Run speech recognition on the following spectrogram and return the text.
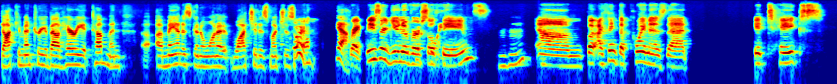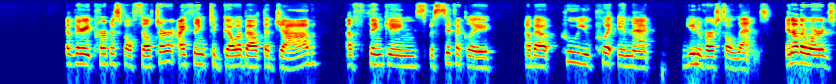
documentary about Harriet Tubman, a man is going to want to watch it as much as sure. yeah, right. These are universal themes, mm-hmm. um, but I think the point is that it takes a very purposeful filter, I think, to go about the job of thinking specifically about who you put in that universal lens. In other words,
